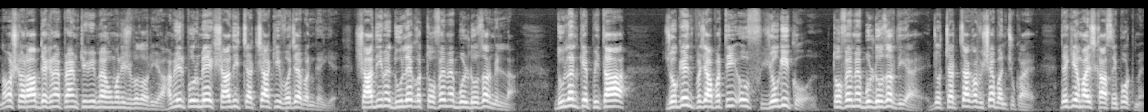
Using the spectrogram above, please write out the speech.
नमस्कार, आप देख रहे हैं प्राइम टीवी मैं हूँ मनीष भदौरिया हमीरपुर में एक शादी चर्चा की वजह बन गई है। शादी में दूल्हे को तोहफे में बुलडोजर मिलना। दुल्हन के पिता योगेंद्र प्रजापति उर्फ़ योगी को तोहफे में बुलडोजर दिया है, जो चर्चा का विषय बन चुका है। देखिए हमारी इस खास रिपोर्ट में।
